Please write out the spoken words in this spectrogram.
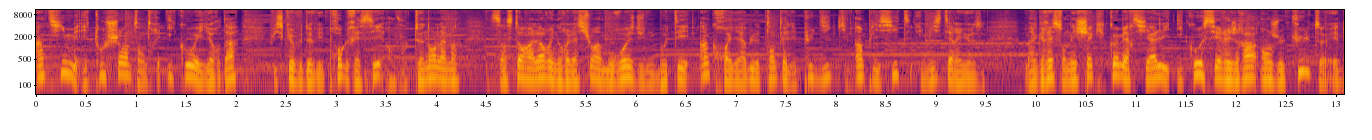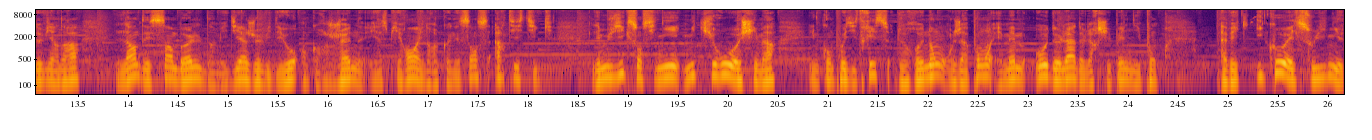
intime et touchante entre Iko et Yorda, puisque vous devez progresser en vous tenant la main. S'instaure alors une relation amoureuse d'une beauté incroyable, tant elle est pudique, implicite et mystérieuse. Malgré son échec commercial, Iko s'érigera en jeu culte et deviendra l'un des symboles d'un média jeu vidéo encore jeune et aspirant à une reconnaissance artistique. Les musiques sont signées Michiru Oshima, une compositrice de renom au Japon et même au-delà de l'archipel nippon. Avec Ico, elle souligne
